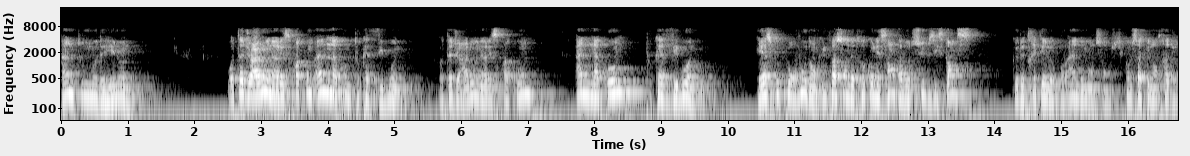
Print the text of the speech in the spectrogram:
antum mudhinun وتجعلون رزقكم أنكم تكذبون وتجعلون رزقكم أنكم تكذبون Et est-ce que pour vous, donc, une façon d'être reconnaissant à votre subsistance que de traiter le Coran de mensonge C'est comme ça qu'ils l'ont traduit.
